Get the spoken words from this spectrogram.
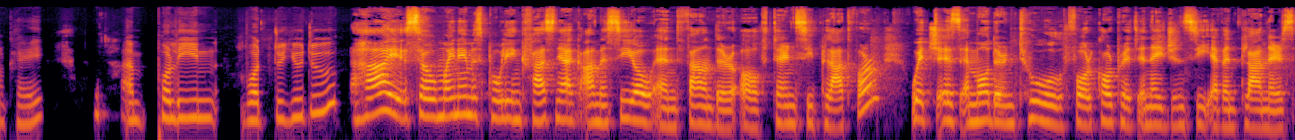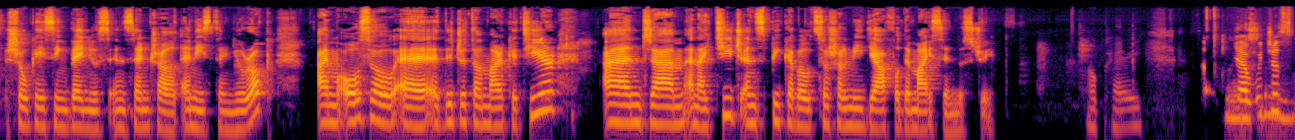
Okay. Um, Pauline, what do you do? Hi, so my name is Pauline Kwasniak. I'm a CEO and founder of Turnkey Platform, which is a modern tool for corporate and agency event planners showcasing venues in Central and Eastern Europe. I'm also a, a digital marketeer, and um, and I teach and speak about social media for the MICE industry. Okay. Yeah, we just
